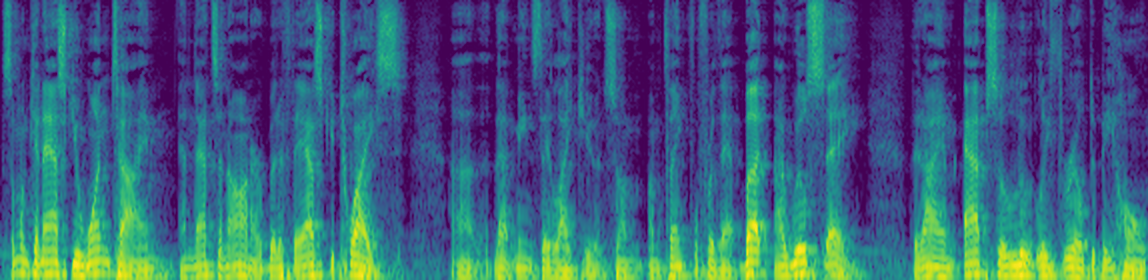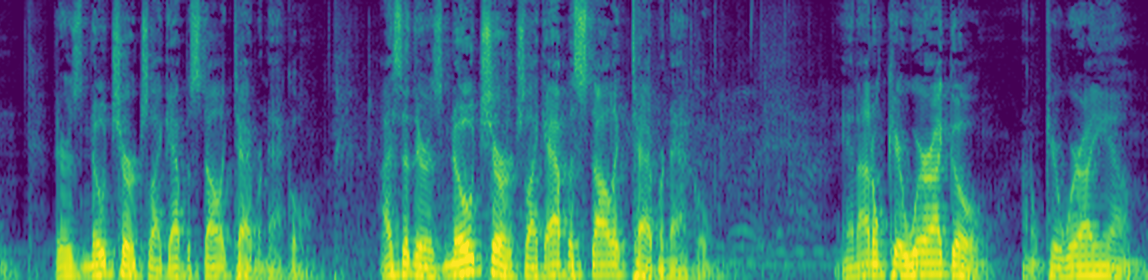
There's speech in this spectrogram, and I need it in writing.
someone can ask you one time, and that's an honor, but if they ask you twice, uh, that means they like you. And so I'm, I'm thankful for that. But I will say that I am absolutely thrilled to be home there is no church like Apostolic Tabernacle. I said, There is no church like Apostolic Tabernacle. And I don't care where I go, I don't care where I am,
